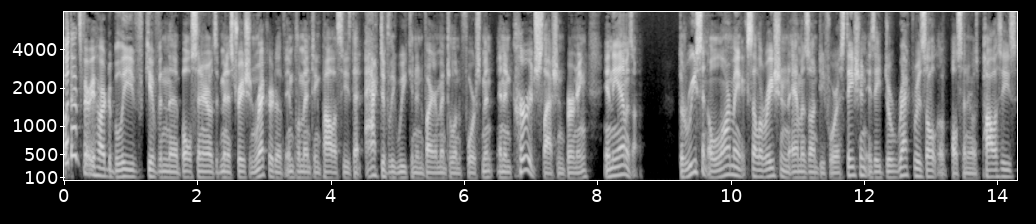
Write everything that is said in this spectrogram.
But that's very hard to believe given the Bolsonaro's administration record of implementing policies that actively weaken environmental enforcement and encourage slash and burning in the Amazon. The recent alarming acceleration in Amazon deforestation is a direct result of Bolsonaro's policies,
